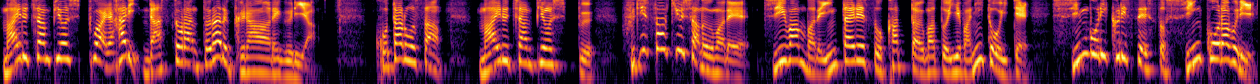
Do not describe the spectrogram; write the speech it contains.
マイルチャンピオンシップはやはりラストランとなるグランアレグリア小太郎さんマイルチャンピオンシップ藤沢厩舎の馬で G1 馬で引退レースを勝った馬といえば2頭いてシンボリクリスエスと新興ラブリー、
